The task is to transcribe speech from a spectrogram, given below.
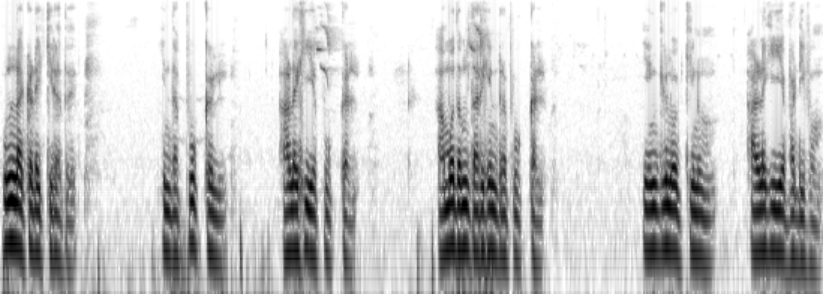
உண்ண கிடைக்கிறது. இந்த பூக்கள் அழகிய பூக்கள். அமுதம் தருகின்ற பூக்கள் எங்கு நோக்கினும் அழகிய வடிவம்.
